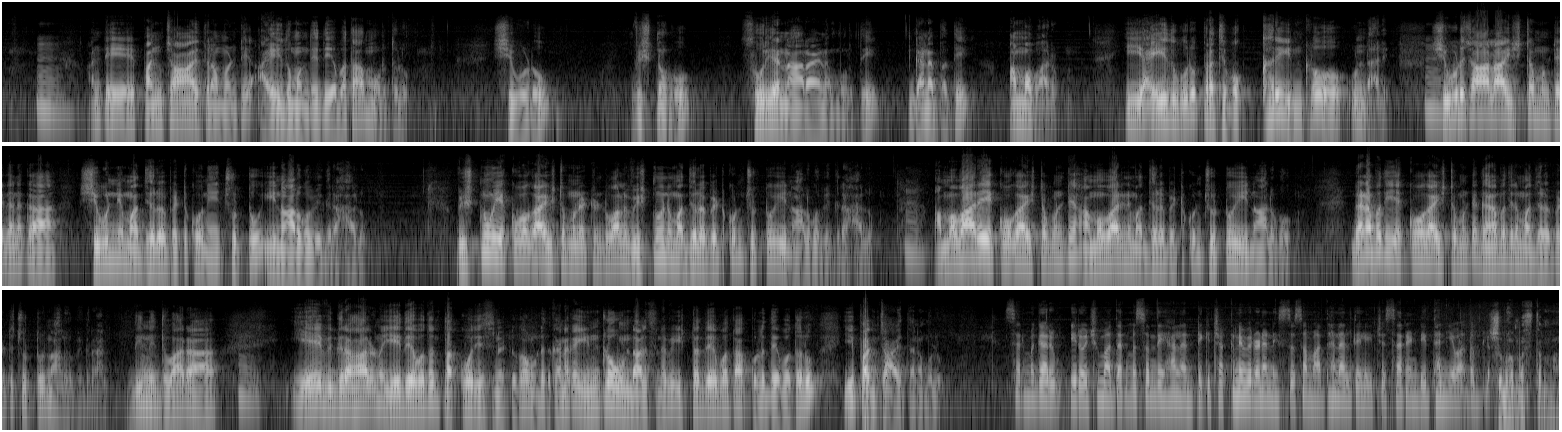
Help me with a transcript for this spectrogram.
అంటే పంచాయతనం అంటే ఐదు మంది దేవతామూర్తులు. శివుడు విష్ణువు సూర్యనారాయణమూర్తి గణపతి అమ్మవారు. ఈ ఐదుగురు ప్రతి ఒక్కరి ఇంట్లో ఉండాలి. శివుడు చాలా ఇష్టం ఉంటే గనక శివుణ్ణి మధ్యలో పెట్టుకొని చుట్టూ ఈ నాలుగు విగ్రహాలు. విష్ణువు ఎక్కువగా ఇష్టం ఉన్నటువంటి వాళ్ళు విష్ణువుని మధ్యలో పెట్టుకొని చుట్టూ ఈ నాలుగు విగ్రహాలు. అమ్మవారే ఎక్కువగా ఇష్టం ఉంటే అమ్మవారిని మధ్యలో పెట్టుకొని చుట్టూ ఈ నాలుగు. గణపతి ఎక్కువగా ఇష్టం ఉంటే గణపతిని మధ్యలో పెట్టి చుట్టూ నాలుగు విగ్రహాలు. దీని ద్వారా ఏ విగ్రహాలను ఏ దేవతను తక్కువ చేసినట్టుగా ఉండదు. కనుక ఇంట్లో ఉండాల్సినవి ఇష్టదేవత కులదేవతలు ఈ పంచాయతనములు. శర్మ గారు ఈరోజు మా ధర్మ సందేహాలంటికి చక్కని వివరణ ఇస్తూ సమాధానాలు తెలియజేశారండి ధన్యవాదములు. శుభమస్తమ్మ.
